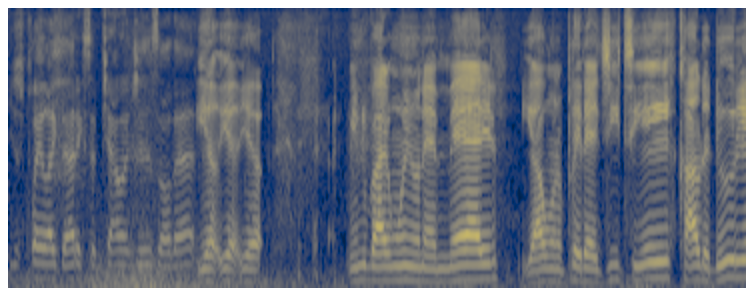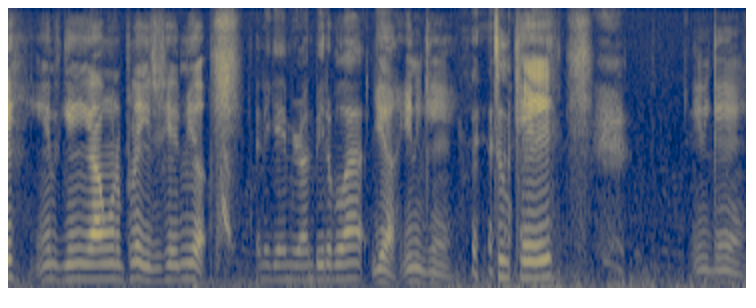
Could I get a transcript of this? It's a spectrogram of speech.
You just play like that, accept challenges, all that. Yep, yep, yep. Anybody want on that Madden? Y'all want to play that GTA, Call of Duty? Any game y'all want to play? Just hit me up. Any game you're unbeatable at? Yeah, any game. 2K, any game.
